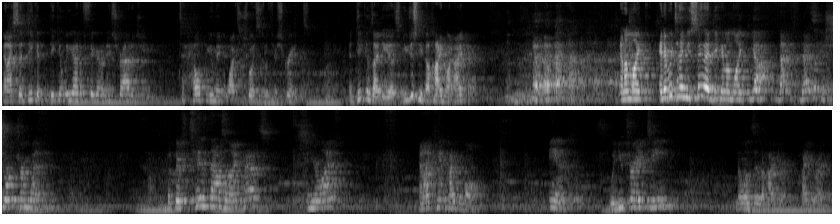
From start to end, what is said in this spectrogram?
And I said, Deacon, Deacon, we got to figure out a new strategy to help you make wise choices with your screens. And Deacon's idea is you just need to hide my iPad. and I'm like, and every time you say that, Deacon, I'm like, yeah, that, that's like a short term win. But there's 10,000 iPads in your life, and I can't hide them all. And when you turn 18, no one's there to hide your, hide your iPads.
